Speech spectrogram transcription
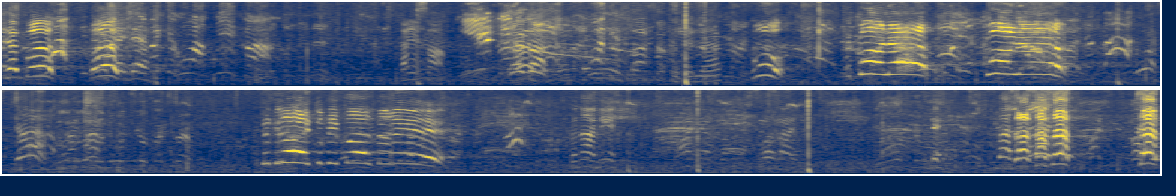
Ще пас, пас. Йде. Даня сам. Треба. Та Коля! Коля! Підграй тобі пас дали! Спина, Міш. Зад, зад, зад! Зад!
